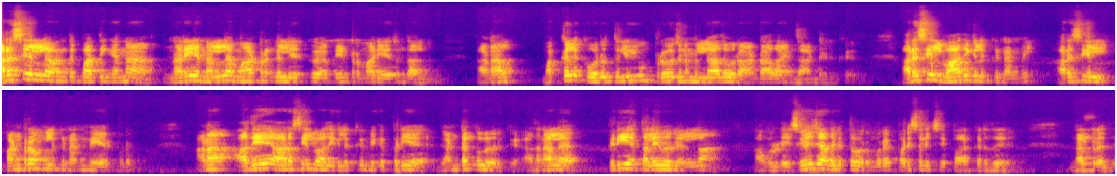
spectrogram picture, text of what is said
அரசியல்ல வந்து பாத்தீங்கன்னா நிறைய நல்ல மாற்றங்கள் இருக்கு அப்படின்ற மாதிரி இருந்தாலும் ஆனால் மக்களுக்கு ஒரு துளியும் பிரயோஜனம் இல்லாத ஒரு ஆண்டாதான் இந்த ஆண்டு இருக்கு. அரசியல்வாதிகளுக்கு நன்மை அரசியல் பண்றவங்களுக்கு நன்மை ஏற்படும். ஆனா அதே அரசியல்வாதிகளுக்கு மிகப்பெரிய கண்டங்களும் இருக்கு. அதனால பெரிய தலைவர்கள் எல்லாம் அவங்களுடைய சுயஜாதகத்தை ஒரு முறை பரிசீலிச்சு பார்க்கறது நல்லது.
